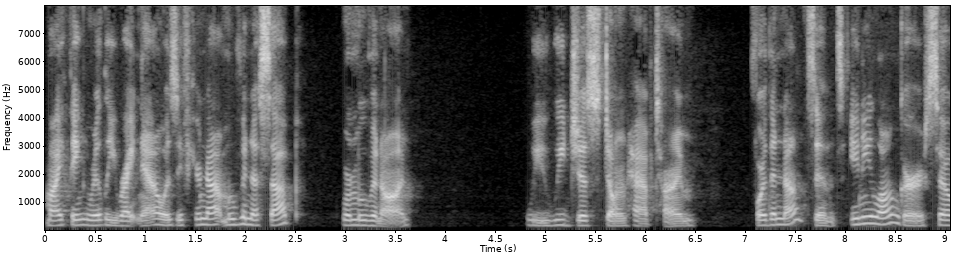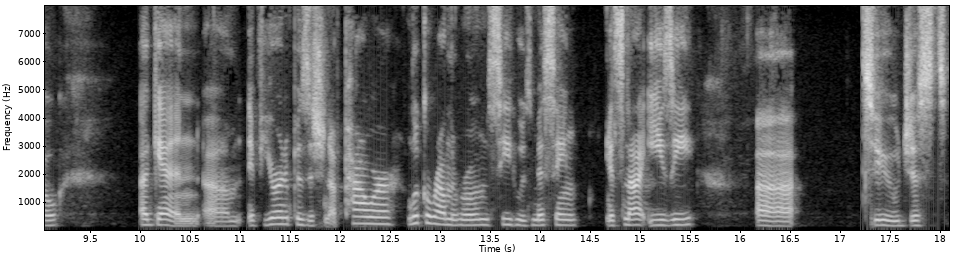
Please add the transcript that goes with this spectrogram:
my thing really right now is if you're not moving us up, we're moving on. We we just don't have time for the nonsense any longer. So again, um, if you're in a position of power, look around the room, see who's missing. It's not easy. Uh, to just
